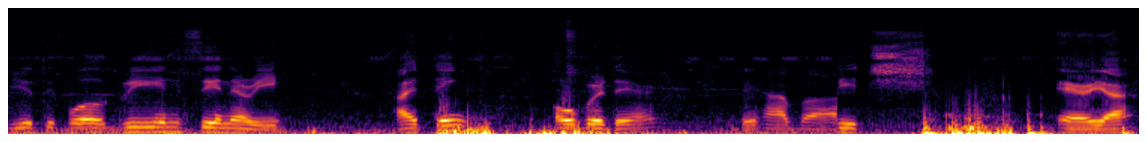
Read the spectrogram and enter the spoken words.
beautiful green scenery. I think over there they have a beach area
